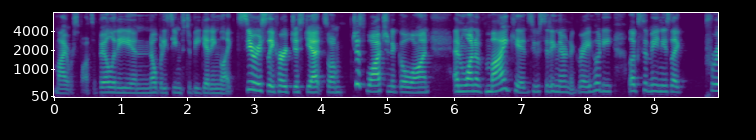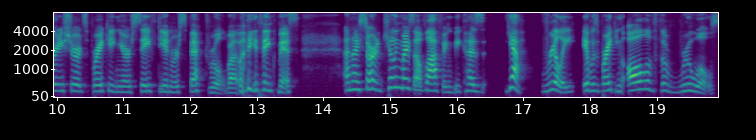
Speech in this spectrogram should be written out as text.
my responsibility. And nobody seems to be getting like seriously hurt just yet. So I'm just watching it go on. And one of my kids, who's sitting there in a gray hoodie, looks at me and he's like, Pretty sure it's breaking your safety and respect rule. What do you think, miss? And I started killing myself laughing because, yeah, really, it was breaking all of the rules.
